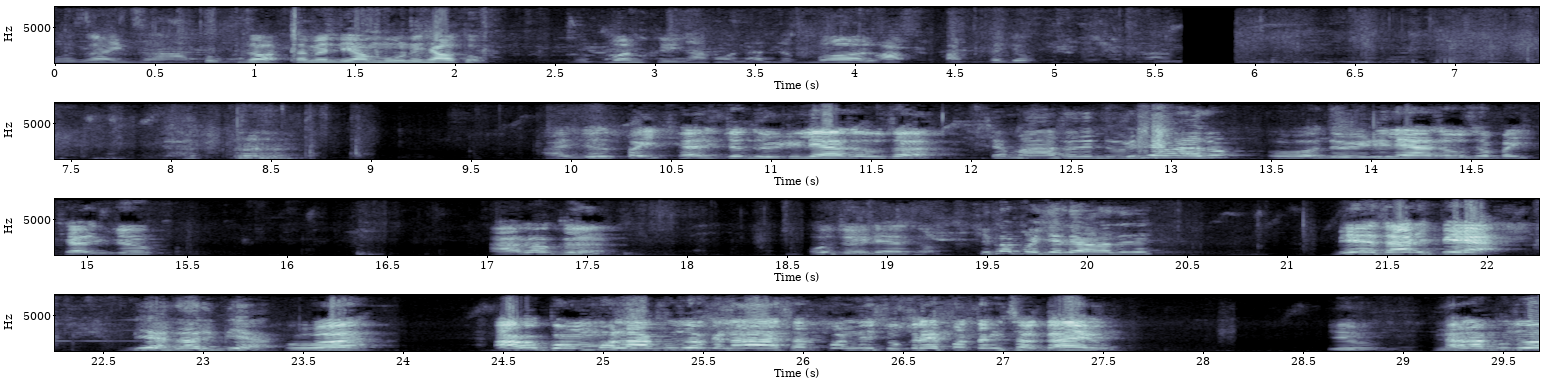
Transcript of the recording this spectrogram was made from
મજા આવી જો તમે લ્યો હું નહીં આવતો. ડબ્બલ કરી નાખો ને ડબ્બલ હાલજો પૈસા લેજો દોડી લેવા જવું છે. કેમ આ સાથે દોરી લેવા છો? ઓહો દોડી લેવા જવું છે પૈસા લેજો હાલો કે હું જોઈ રહ્યા છો? કેટલા પૈસા લેવાના છે? બે હજાર રૂપિયા. બે હજાર રૂપિયા? ઓહો આવો ગોમમાં લાગુ છો કે ના સરપંચની છોકરાએ પતંગ સગાયું. એવું. ના લાગુ છો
